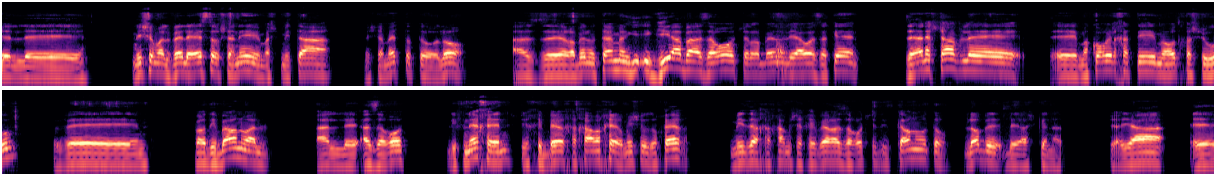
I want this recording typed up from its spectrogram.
של מי שמלווה לעשר שנים, אם השמיטה משמטת אותו או לא. אז אה, רבנו תם הגיע באזהרות של רבנו אליהו הזקן. זה היה נחשב למקור הלכתי מאוד חשוב, וכבר דיברנו על, על אזהרות לפני כן, שחיבר חכם אחר, מישהו זוכר? מי זה החכם שחיבר אזהרות שהזכרנו אותו? לא באשכנז, שהיה, אה,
